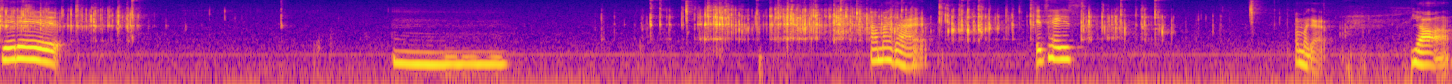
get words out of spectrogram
Did it. Mmm. Oh my God. It tastes, oh my God. Y'all,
